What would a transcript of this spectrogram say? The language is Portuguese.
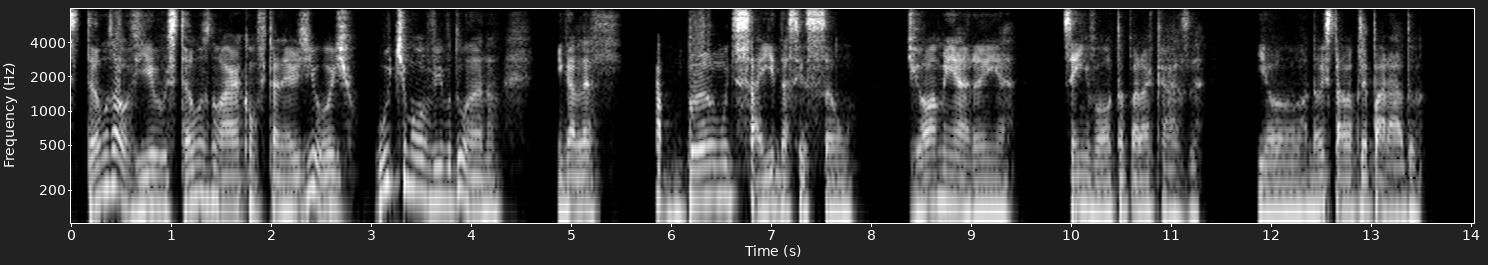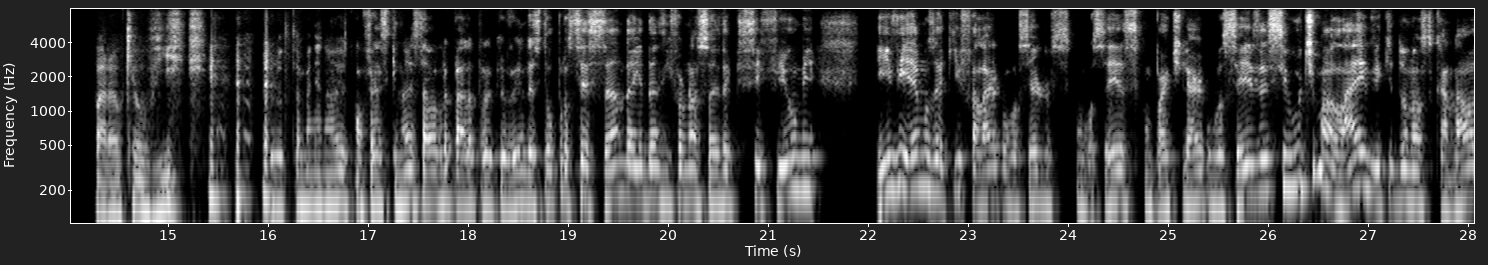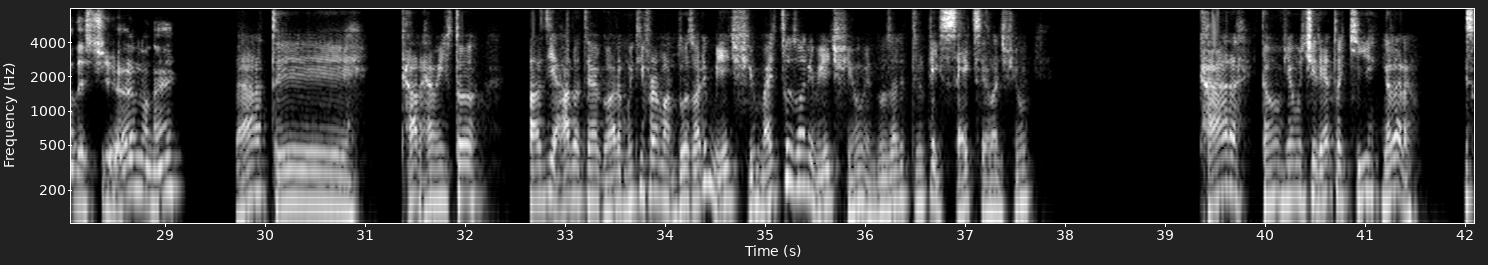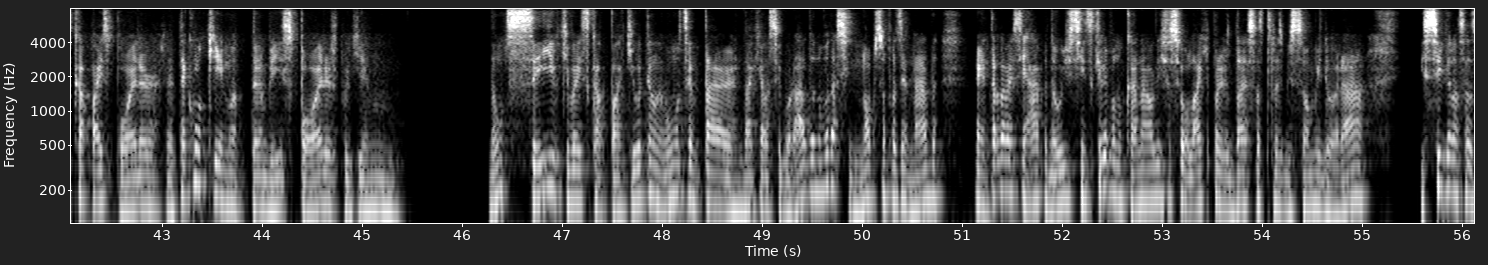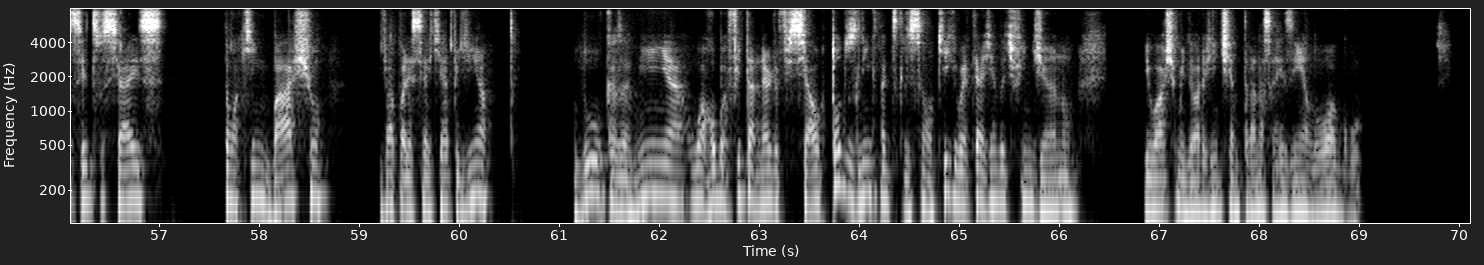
Estamos ao vivo, estamos no ar com o Fita Nerd de hoje, último ao vivo do ano. E galera, acabamos de sair da sessão de Homem-Aranha sem volta para casa. E eu não estava preparado para o que eu vi. eu também não, eu confesso que não estava preparado para o que eu vi, ainda estou processando ainda as informações desse filme. E viemos aqui falar com vocês, com vocês, compartilhar com vocês esse última live aqui do nosso canal deste ano, né? Exato, e... Cara, realmente tô extasiado até agora. Muito informado. Duas horas e meia de filme. Mais de duas horas e meia de filme. Duas horas e trinta e sete, sei lá, de filme. Cara, então viemos direto aqui. Galera, escapar spoiler. Eu até coloquei no thumb spoilers, porque não, não sei o que vai escapar aqui. Tentar, vamos tentar dar aquela segurada. Eu não vou dar sinopse, não fazer nada. A entrada vai ser rápida hoje. Se inscreva no canal, deixa seu like para ajudar essa transmissão a melhorar. E siga nossas redes sociais. Estão aqui embaixo. Vai aparecer aqui rapidinho, ó. Lucas, a minha, o arroba Fita Nerd Oficial, todos os links na descrição aqui, que vai ter agenda de fim de ano. Eu acho melhor a gente entrar nessa resenha logo.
